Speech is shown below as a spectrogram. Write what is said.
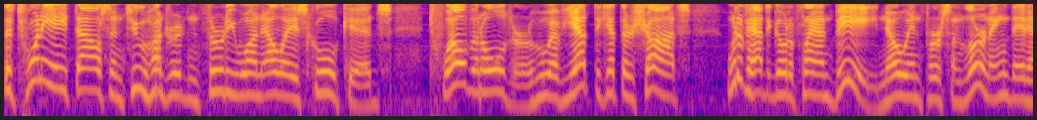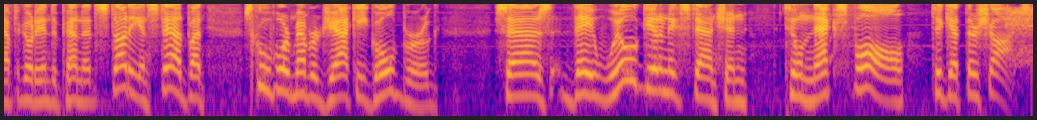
The 28,231 LA school kids, 12 and older, who have yet to get their shots would have had to go to Plan B, no in person learning. They'd have to go to independent study instead. But school board member Jackie Goldberg says they will get an extension till next fall to get their shots.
